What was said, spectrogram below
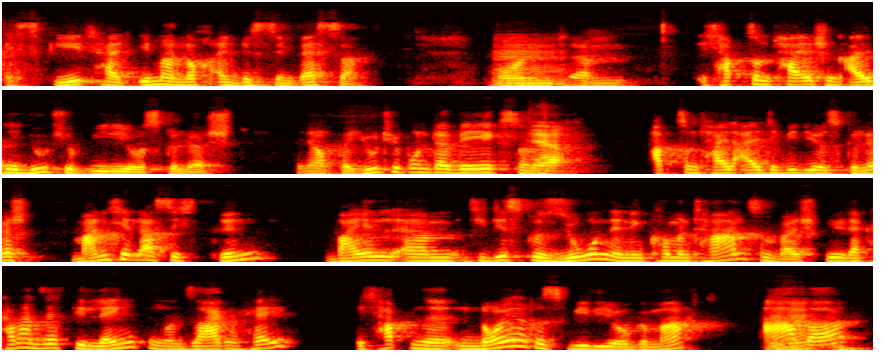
es geht halt immer noch ein bisschen besser. Mhm. Und ähm, ich habe zum Teil schon alte YouTube-Videos gelöscht. Bin auch bei YouTube unterwegs und ja. habe zum Teil alte Videos gelöscht. Manche lasse ich drin, weil ähm, die Diskussionen in den Kommentaren zum Beispiel, da kann man sehr viel lenken und sagen, hey, ich habe ein neueres Video gemacht, aber mhm.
